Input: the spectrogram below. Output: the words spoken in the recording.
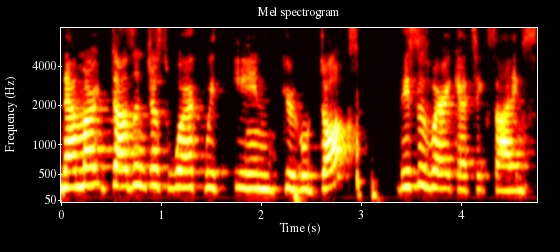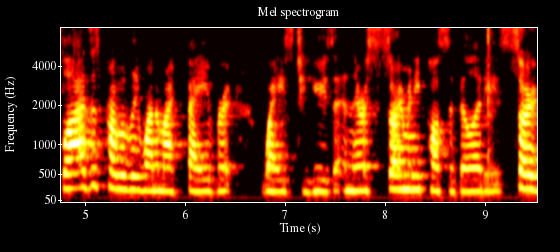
Now, Mote doesn't just work within Google Docs. This is where it gets exciting. Slides is probably one of my favorite ways to use it. And there are so many possibilities. So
